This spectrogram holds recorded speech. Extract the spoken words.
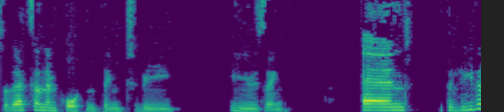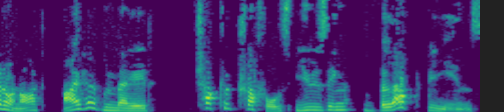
So that's an important thing to be using. And believe it or not, I have made chocolate truffles using black beans.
